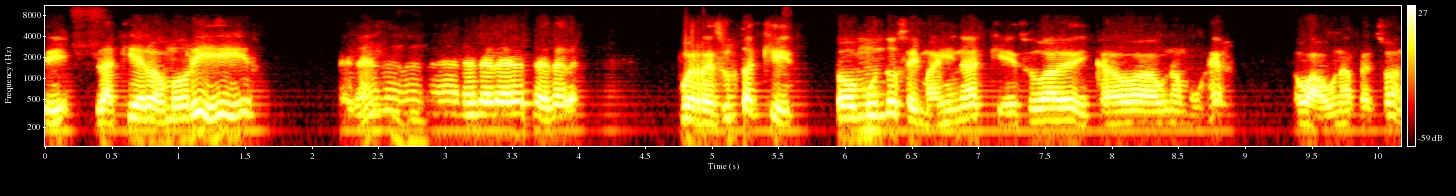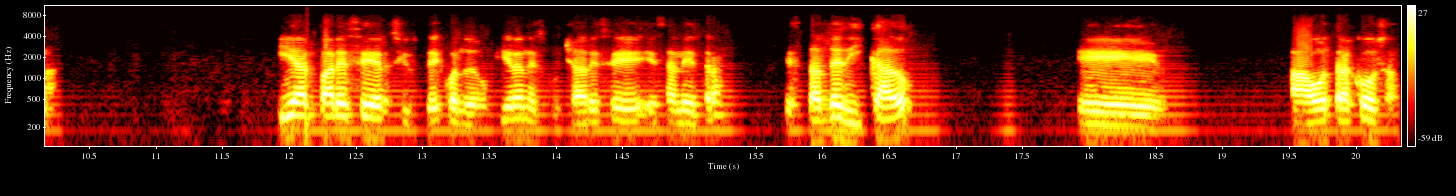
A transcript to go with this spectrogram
¿sí? La quiero a morir, pues resulta que todo mundo se imagina que eso va dedicado a una mujer o a una persona. Y al parecer, si usted cuando quieran escuchar ese, esa letra, está dedicado eh, a otra cosa.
